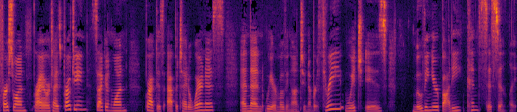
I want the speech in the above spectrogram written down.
first one, prioritize protein. Second one, practice appetite awareness. And then we are moving on to number three, which is moving your body consistently.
